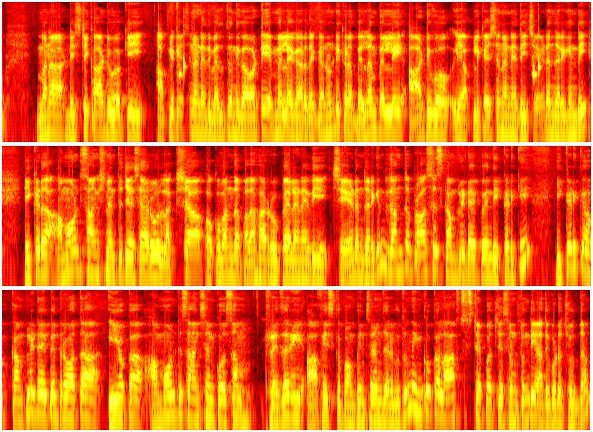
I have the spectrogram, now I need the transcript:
మన డిస్టిక్ ఆర్డీఓకి అప్లికేషన్ అనేది వెళ్తుంది కాబట్టి ఎమ్మెల్యే గారి దగ్గర నుండి ఇక్కడ బెల్లంపల్లి ఆర్డీఓ ఈ అప్లికేషన్ అనేది చేయడం జరిగింది. ఇక్కడ అమౌంట్ సాంక్షన్ ఎంత చేశారు? లక్ష ఒక వంద పదహారు రూపాయలు అనేది చేయడం జరిగింది. ఇదంతా ప్రాసెస్ కంప్లీట్ అయిపోయింది ఇక్కడికి. ఇక్కడికి కంప్లీట్ అయిపోయిన తర్వాత ఈ యొక్క అమౌంట్ సాంక్షన్ కోసం ట్రెజరీ ఆఫీస్కి పంపించడం జరుగుతుంది. ఇంకొక లాస్ట్ స్టెప్ వచ్చేసి ఉంటుంది. అది కూడా చూద్దాం.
